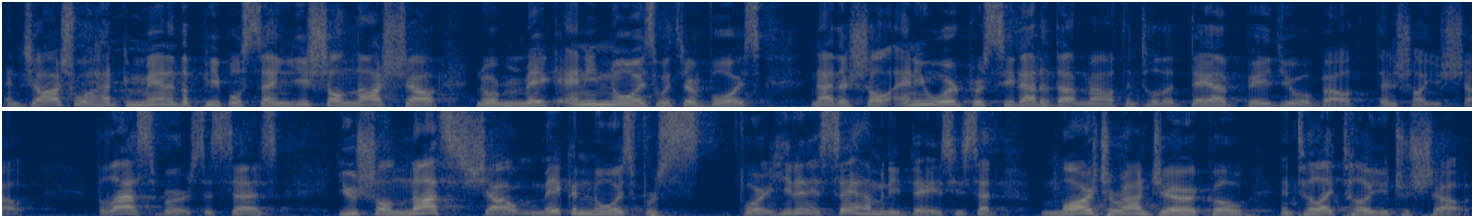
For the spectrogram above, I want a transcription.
and Joshua had commanded the people, saying, Ye shall not shout, nor make any noise with your voice Neither shall any word proceed out of that mouth until the day I bade you about, then shall you shout. The last verse, it says, You shall not shout, make a noise for, for he didn't say how many days. He said, March around Jericho until I tell you to shout.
